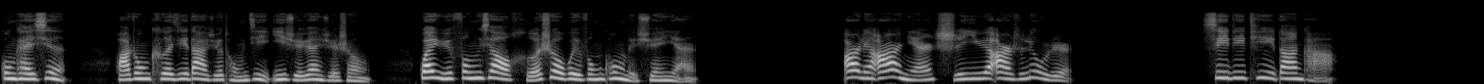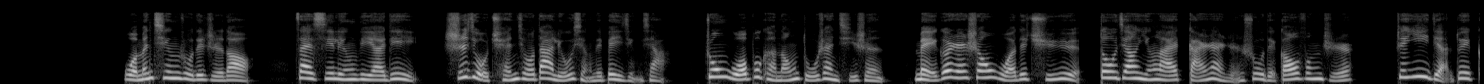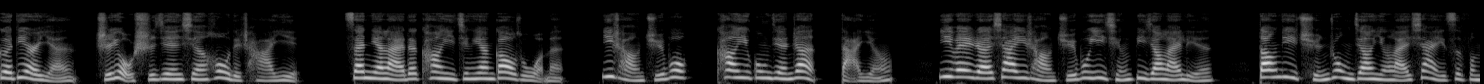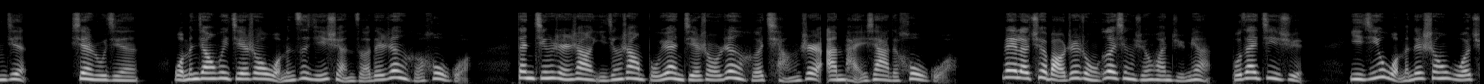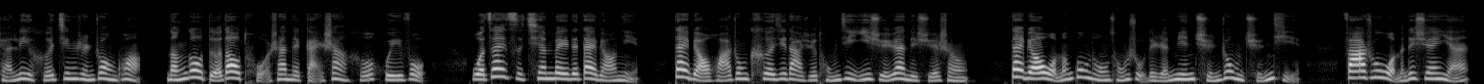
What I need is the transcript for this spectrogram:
公开信：华中科技大学同济医学院学生关于封校和社会风控的宣言。二零二二年十一月二十六日，CDT 档案卡。我们清楚的知道，在 C 零 VID 十九全球大流行的背景下，中国不可能独善其身，每个人生活的区域都将迎来感染人数的高峰值。这一点对各地而言，只有时间先后的差异。三年来的抗疫经验告诉我们，一场局部抗疫攻坚战打赢，意味着下一场局部疫情必将来临，当地群众将迎来下一次封禁。现如今，我们将会接受我们自己选择的任何后果，但精神上已经上不愿接受任何强制安排下的后果。为了确保这种恶性循环局面不再继续。以及我们的生活权利和精神状况能够得到妥善的改善和恢复，我再次谦卑地代表你，代表华中科技大学同济医学院的学生，代表我们共同从属的人民群众群体，发出我们的宣言。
